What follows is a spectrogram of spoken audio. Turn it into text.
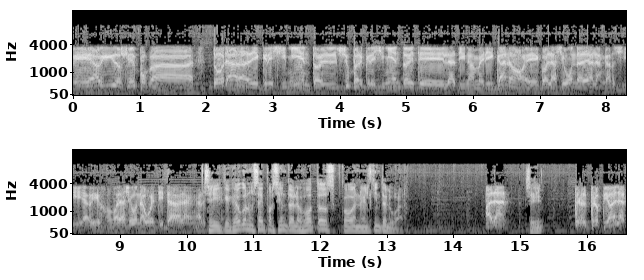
eh, ha vivido su época dorada de crecimiento, el supercrecimiento este latinoamericano, eh, con la segunda de Alan García, viejo, con la segunda vueltita de Alan García. Sí, que quedó con un 6% de los votos con el quinto lugar. Alan, Sí. pero el propio Alan,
